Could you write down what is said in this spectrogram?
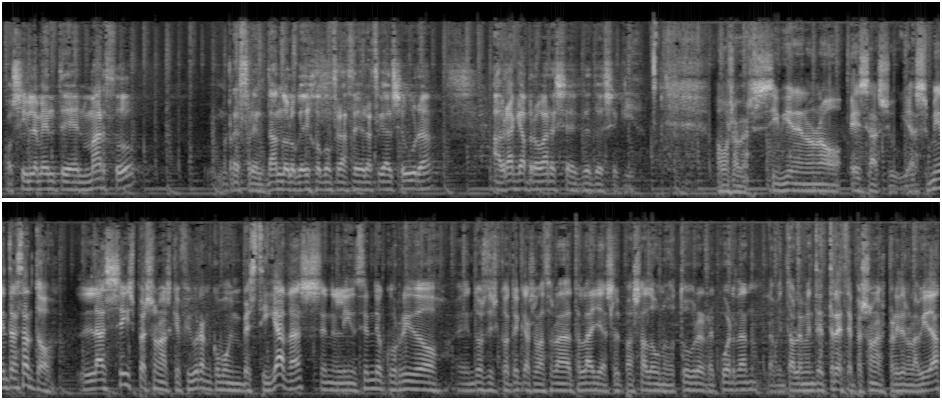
posiblemente en marzo, refrentando lo que dijo Confederación Hidrográfica del Segura, habrá que aprobar ese decreto de sequía. Vamos a ver si vienen o no esas lluvias. Mientras tanto, las seis personas que figuran como investigadas en el incendio ocurrido en dos discotecas en la zona de Atalayas el pasado 1 de octubre, recuerdan, lamentablemente 13 personas perdieron la vida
